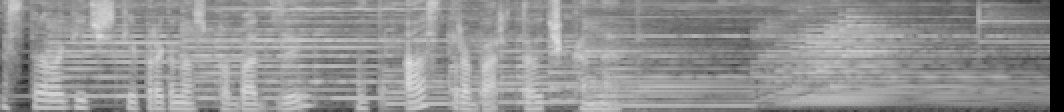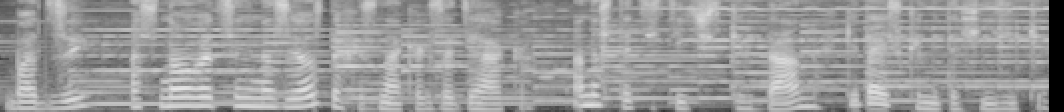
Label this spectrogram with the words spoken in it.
Астрологический прогноз по Бадзи от astrobar.net Бадзи основывается не на звездах и знаках зодиака, а на статистических данных китайской метафизики,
